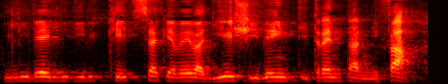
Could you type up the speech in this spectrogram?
i livelli di ricchezza che aveva 10, 20, 30 anni fa.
